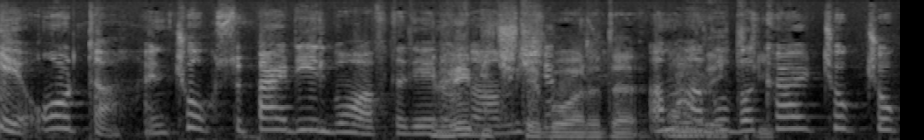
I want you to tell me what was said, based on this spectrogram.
iyi orta. Hani çok süper değil bu hafta diye not Rebic de almışım. bu arada, Ama onu da Abu ekleyeyim. Bakar çok çok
